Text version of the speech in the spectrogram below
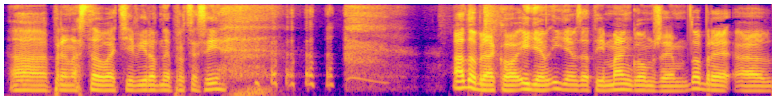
a prenastavovať tie výrobné procesy. A dobre, ako idem, idem za tým mangom, že dobre, a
